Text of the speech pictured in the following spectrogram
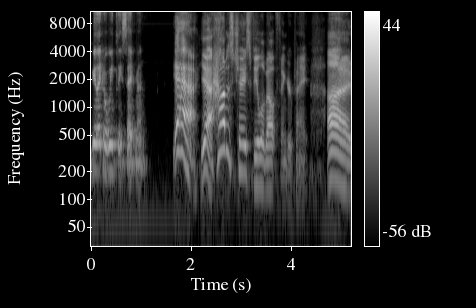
be like a weekly segment. Yeah, yeah. How does Chase feel about finger paint? Uh,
